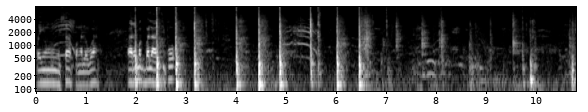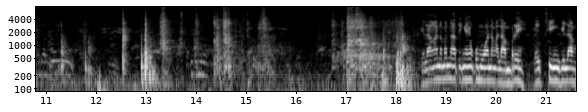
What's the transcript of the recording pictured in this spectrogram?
Pa yung isa, pangalawa. Para magbalansi po. Kailangan naman natin ngayon kumuha ng alambre. Kahit single lang.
